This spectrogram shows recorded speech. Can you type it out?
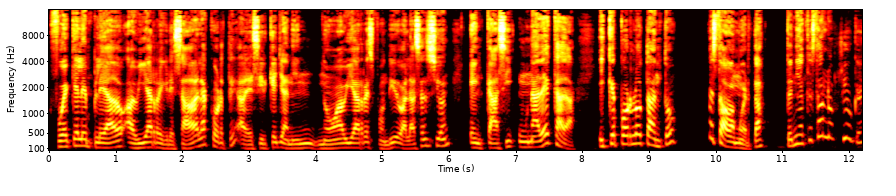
fue que el empleado había regresado a la corte a decir que Janine no había respondido a la sanción en casi una década y que por lo tanto estaba muerta. Tenía que estarlo, ¿sí o qué?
